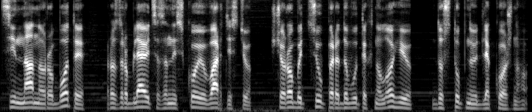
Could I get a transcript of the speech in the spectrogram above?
ці нанороботи розробляються за низькою вартістю, що робить цю передову технологію доступною для кожного.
